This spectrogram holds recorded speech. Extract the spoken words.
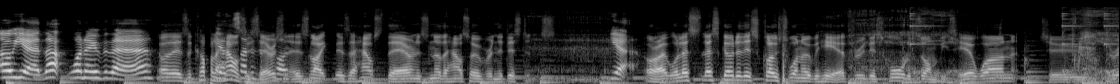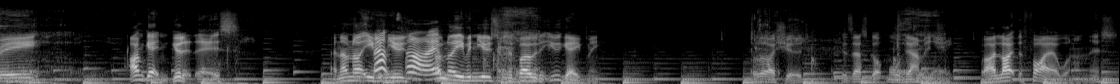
Oh yeah, that one over there. Oh, there's a couple The of houses of the there, isn't pond. there? There's like there's a house there and there's another house over in the distance. Yeah. All right, well let's let's go to this close one over here through this horde of zombies here. One, two, three. I'm getting good at this, and I'm not it's even using I'm not even using the bow that you gave me. Although I should, because that's got more damage. But I like the fire one on this.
